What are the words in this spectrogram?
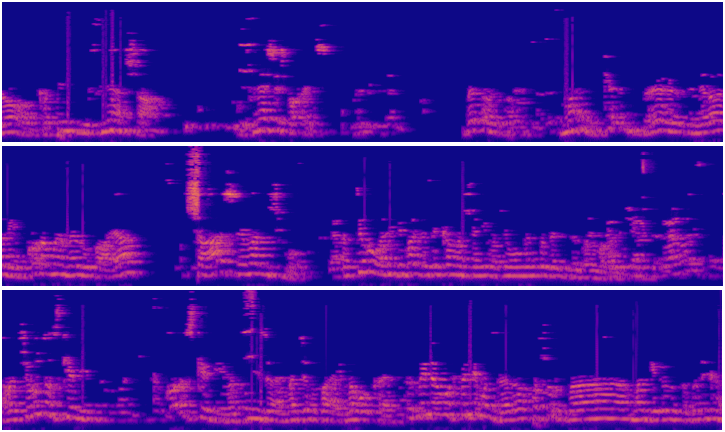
לא, כפית לפני השעה, לפני שש וחצי. בטח, מים, כן, בערב, מינרלים, כל המים האלו בעיה, שעה שלמה לשמור. אז תראו, אני דיברתי על זה כמה שנים, אתם אומרים פה את הדברים אחרים. אבל תראו את הזקנים, כל הזקנים, התוניסאים, הג'רבאים, מרוקאים, תמיד הם מקפידים על זה, לא פשוט, מה גילו את הבדיקה?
